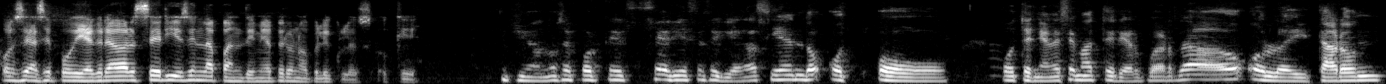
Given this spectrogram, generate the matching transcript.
O sea, se podía grabar series en la pandemia, pero no películas, ok yo no sé por qué series se seguían haciendo o, o, o, tenían ese material guardado o lo editaron,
